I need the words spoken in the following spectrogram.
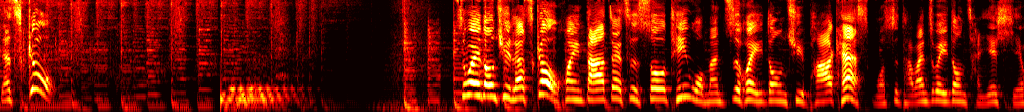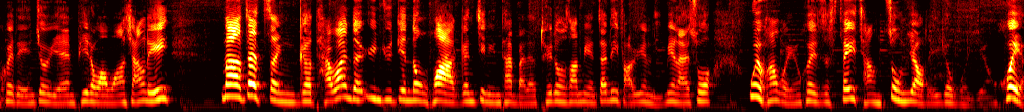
Let's go！智慧移动区，Let's go！欢迎大家再次收听我们智慧移动区 Podcast。我是台湾智慧移动产业协会的研究员 Peter 王王祥林。那在整个台湾的运具电动化跟近零碳排的推动上面，在立法院里面来说，卫环委员会是非常重要的一个委员会。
